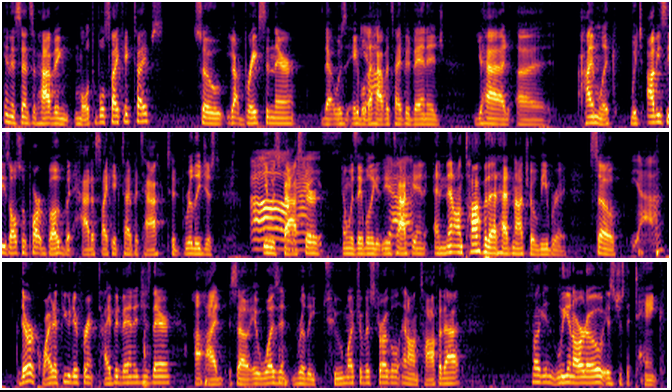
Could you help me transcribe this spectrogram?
in the sense of having multiple psychic types. So you got Braixen in there that was able to have a type advantage. You had uh, Heimlich, which obviously is also part bug, but had a psychic type attack to really just. it was Oh, faster nice. and was able to get the Yeah. attack in, and then on top of that had Nacho Libre. So Yeah, there were quite a few different type advantages there. Uh, I, so it wasn't really too much of a struggle. And on top of that, fucking Leonardo is just a tank.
